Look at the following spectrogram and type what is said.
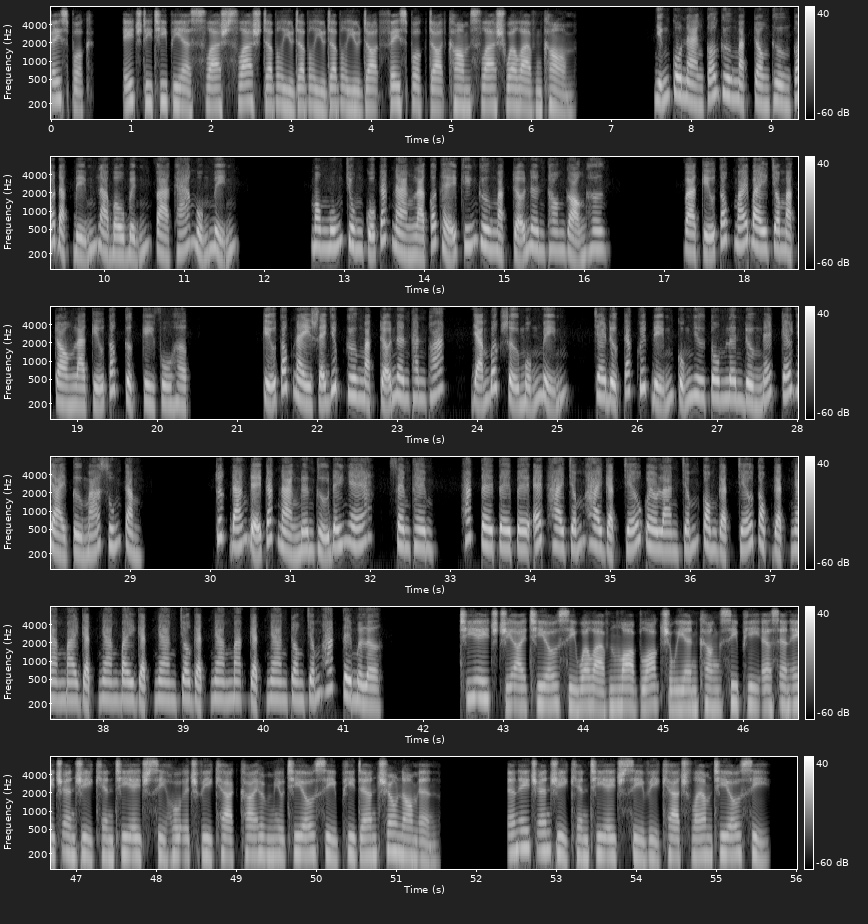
Facebook, https slash slash www.facebook.com slash wellavncom. Những cô nàng có gương mặt tròn thường có đặc điểm là bầu bỉnh và khá mũm mĩm. Mong muốn chung của các nàng là có thể khiến gương mặt trở nên thon gọn hơn. Và kiểu tóc mái bay cho mặt tròn là kiểu tóc cực kỳ phù hợp. Kiểu tóc này sẽ giúp gương mặt trở nên thanh thoát, giảm bớt sự mũm mĩm, che được các khuyết điểm cũng như tôn lên đường nét kéo dài từ má xuống cằm. Rất đáng để các nàng nên thử đấy nhé, xem thêm. Https 2 2 gạch chéo wellan com gạch chéo tộc gạch ngang mai gạch ngang bay gạch ngang cho gạch ngang mạc gạch ngang trong chấm html THGITOC WELAVN La Blog Chuyen Kung CPSNHNG Kin THC HOHV Kak Kai Mu TOC P Dan Cho Nam N. NHNG Kin THCV Catch Lam TOC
